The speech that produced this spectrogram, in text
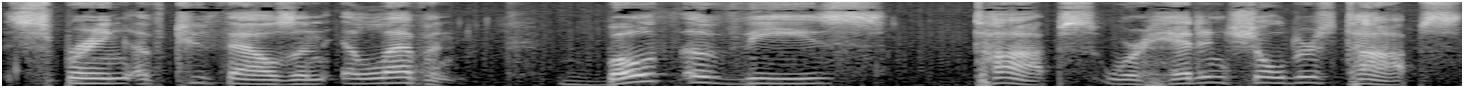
spring of 2011. Both of these tops were head and shoulders tops.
